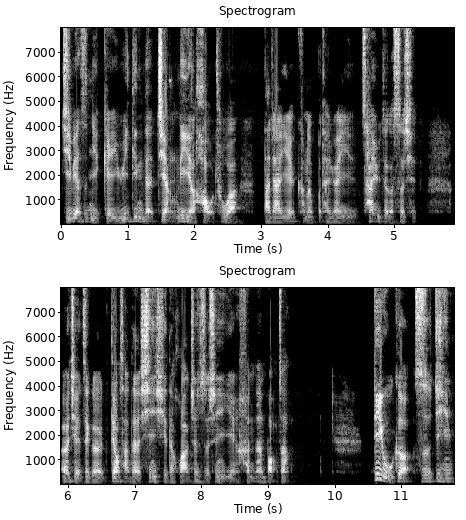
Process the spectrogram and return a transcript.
即便是你给予一定的奖励啊、好处啊，大家也可能不太愿意参与这个事情，而且这个调查的信息的话，真实性也很难保障。第五个是进行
